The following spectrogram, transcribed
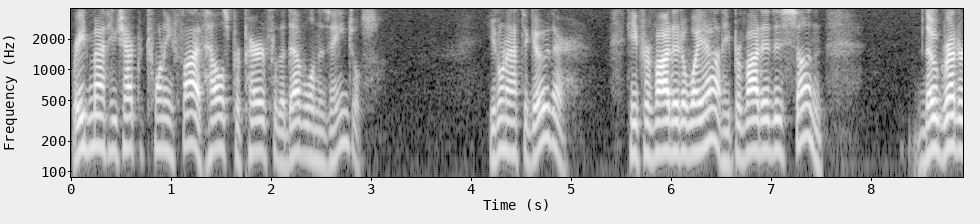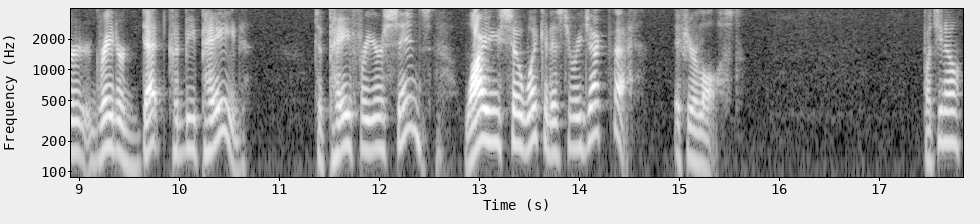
read Matthew chapter 25. Hell's prepared for the devil and his angels. You don't have to go there. He provided a way out. He provided his son. No greater, greater debt could be paid to pay for your sins. Why are you so wicked as to reject that if you're lost? But you know,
